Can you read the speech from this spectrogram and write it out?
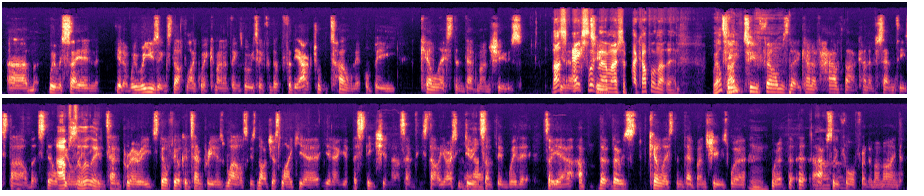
um, we were saying, you know, we were using stuff like Wicker Man and things, but we say for the for the actual tone, it will be Kill List and Dead Man's Shoes. That's you know, excellent. To, that I managed to pick up on that then. Well two, done. Two films that kind of have that kind of 70s style, but still feel Absolutely. Really contemporary, still feel contemporary as well. So it's not just like your, you know, your pastiche in that 70s style. You're actually doing yeah. something with it. So yeah, I, th- those Kill List and Dead Man's Shoes were mm. were at the absolute forefront of my mind.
